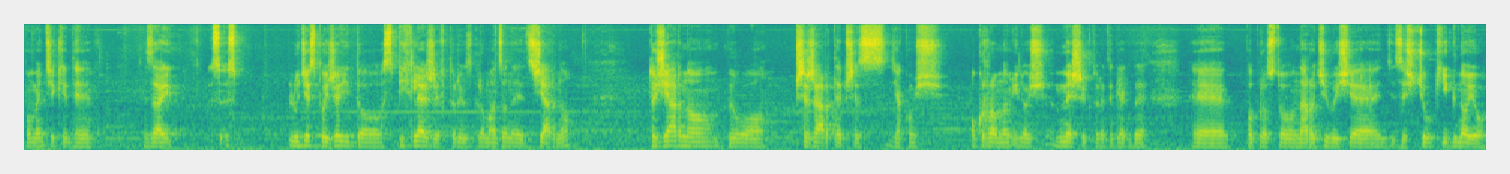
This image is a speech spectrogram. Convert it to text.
w momencie, kiedy Zaj... Ludzie spojrzeli do spichlerzy, w których zgromadzone jest ziarno, to ziarno było przeżarte przez jakąś ogromną ilość myszy, które tak jakby e, po prostu narodziły się ze ściółki gnoju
